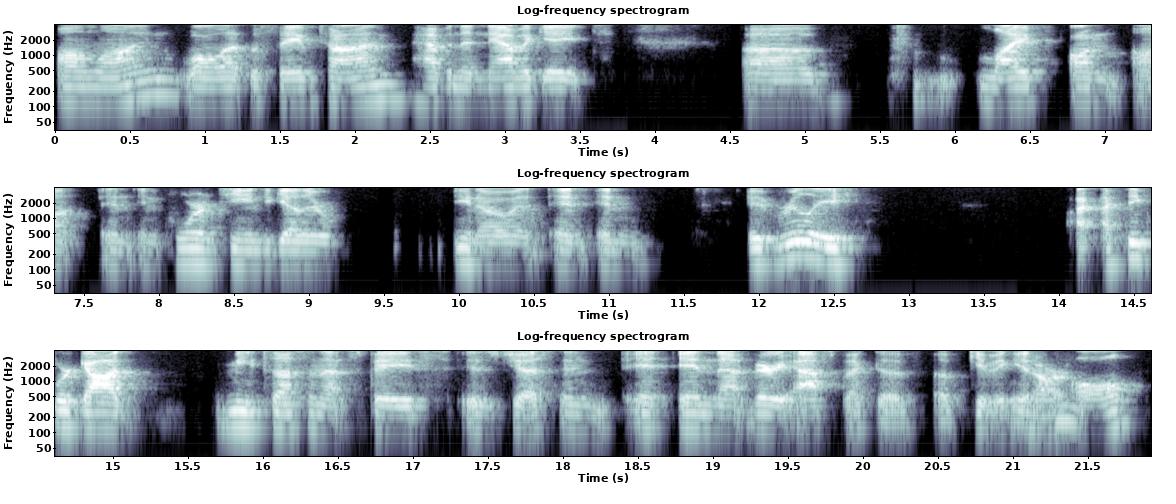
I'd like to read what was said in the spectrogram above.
online while at the same time having to navigate uh, life on on in, in quarantine together you know and and and it really I, I think where god meets us in that space is just in, in in that very aspect of of giving it our mm-hmm. all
